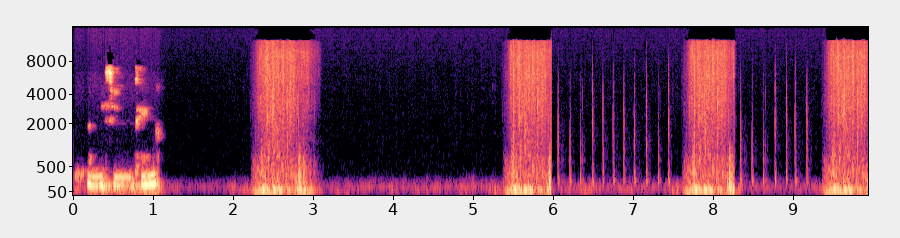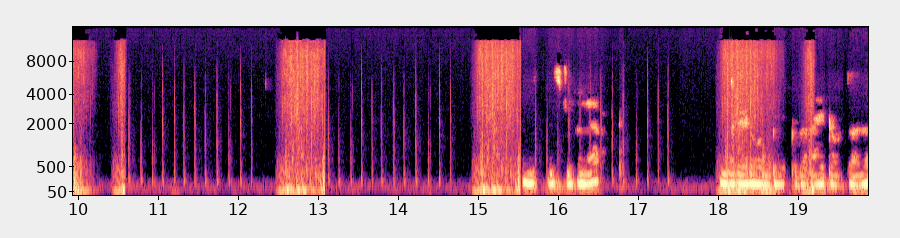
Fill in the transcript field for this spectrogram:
the missing thing. This to the left. The red to the right of the other.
